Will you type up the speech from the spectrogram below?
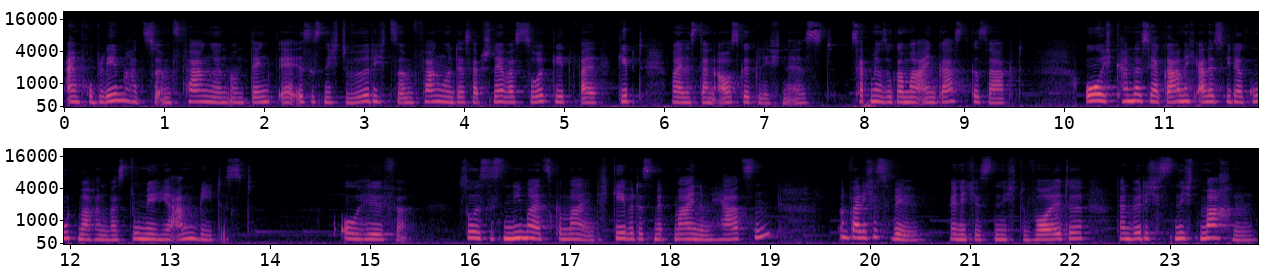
ein Problem hat zu empfangen und denkt, er ist es nicht würdig zu empfangen und deshalb schnell was zurückgeht, weil gibt, weil es dann ausgeglichen ist. Es hat mir sogar mal ein Gast gesagt, oh, ich kann das ja gar nicht alles wieder gut machen, was du mir hier anbietest. Oh Hilfe, so ist es niemals gemeint. Ich gebe das mit meinem Herzen und weil ich es will. Wenn ich es nicht wollte, dann würde ich es nicht machen.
